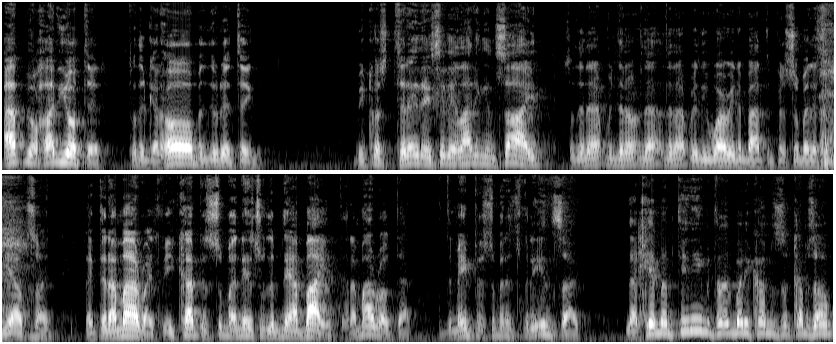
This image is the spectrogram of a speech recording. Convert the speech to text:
אף מאוחר יותר. So they get home and do their thing. Because today they say they're lighting inside, so they're not, they're not, they're not really worried about the persumanes of the outside. Like the Ramah writes, "V'ikam persumanes lebnei abayit." The Ramah wrote that. The main persumanes for the inside. Lachem mamtinim until everybody comes comes home.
